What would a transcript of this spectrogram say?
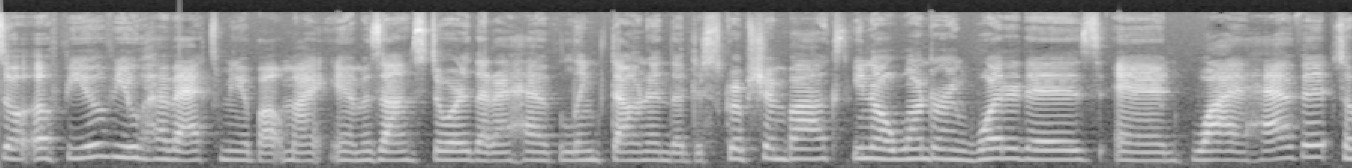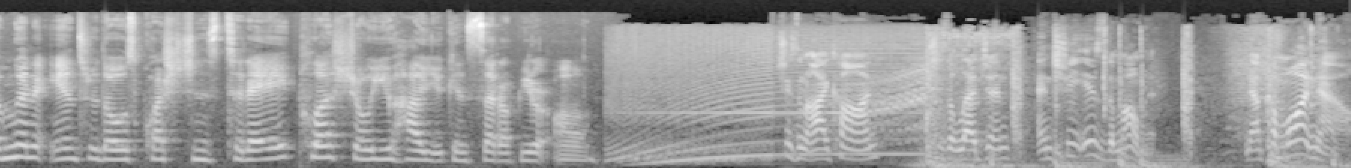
So a few of you have asked me about my Amazon store that I have linked down in the description box, you know, wondering what it is and why I have it. So I'm going to answer those questions today, plus show you how you can set up your own. She's an icon, she's a legend, and she is the moment. Now come on now.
